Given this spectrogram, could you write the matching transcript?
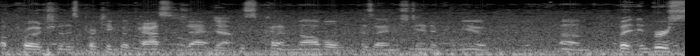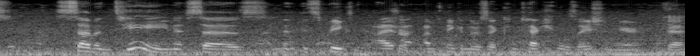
approach to this particular passage I, Yeah. this is kind of novel as I understand it from you um, but in verse 17 it says it speaks I, Sure. I'm thinking there's a contextualization here Okay.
